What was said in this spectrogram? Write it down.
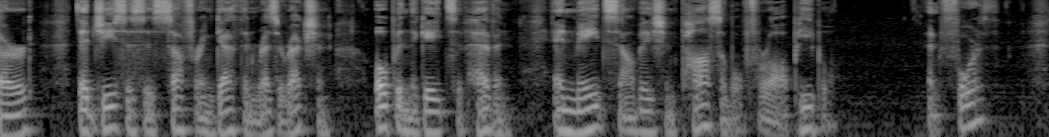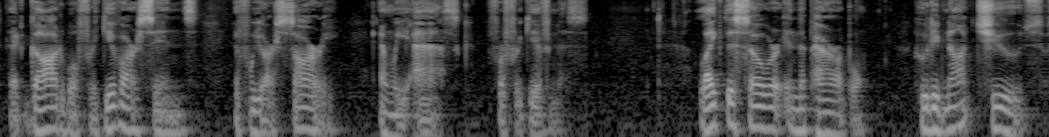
Third, that Jesus' suffering, death, and resurrection opened the gates of heaven and made salvation possible for all people. And fourth, that God will forgive our sins if we are sorry and we ask for forgiveness. Like the sower in the parable, who did not choose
